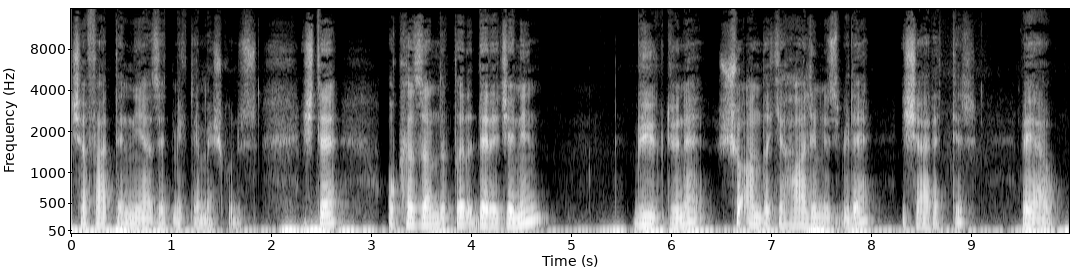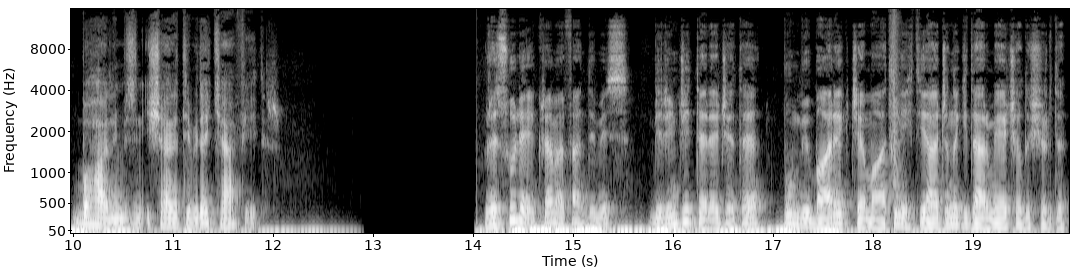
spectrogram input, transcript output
şefaatlerini niyaz etmekle meşgulüz. İşte o kazandıkları derecenin büyüklüğüne şu andaki halimiz bile işarettir veya bu halimizin işareti bile kafidir. Resul-i Ekrem Efendimiz birinci derecede bu mübarek cemaatin ihtiyacını gidermeye çalışırdı.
